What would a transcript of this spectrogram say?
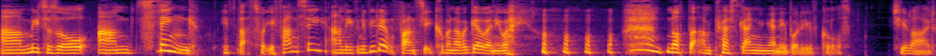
um, meet us all, and sing if that's what you fancy. And even if you don't fancy it, come and have a go anyway. Not that I'm press ganging anybody, of course. She lied.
